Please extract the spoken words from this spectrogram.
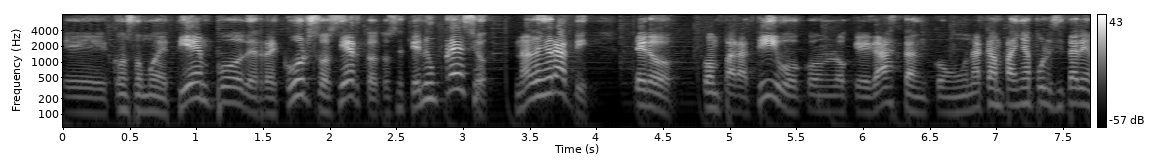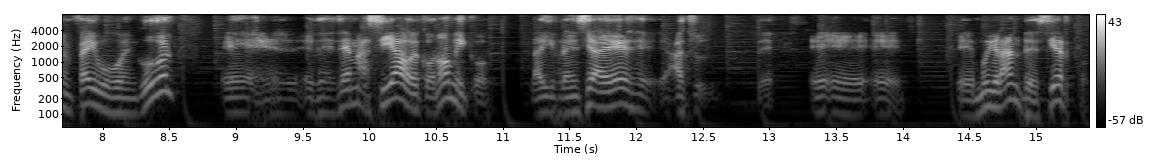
eh, consumo de tiempo, de recursos, ¿cierto? Entonces tiene un precio, nada es gratis, pero comparativo con lo que gastan con una campaña publicitaria en Facebook o en Google, eh, es demasiado económico. La diferencia es eh, eh, eh, muy grande, ¿cierto?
